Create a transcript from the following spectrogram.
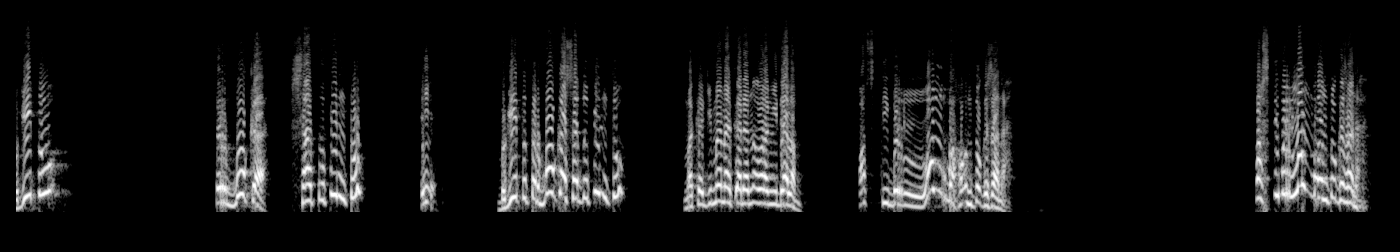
Begitu terbuka satu pintu, iya. Begitu terbuka satu pintu, maka gimana keadaan orang di dalam? Pasti berlomba untuk ke sana. Pasti berlomba untuk ke sana.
